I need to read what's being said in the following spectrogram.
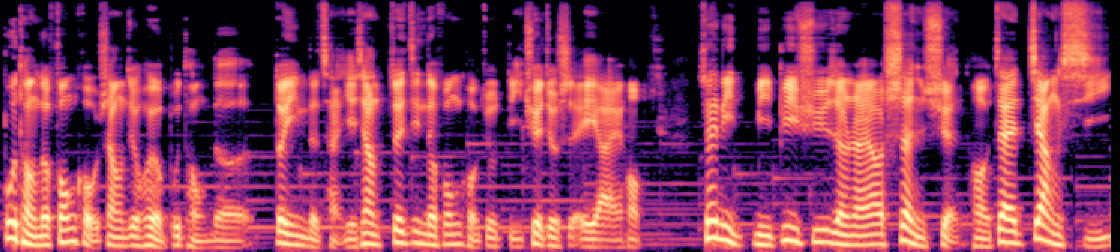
不同的风口上就会有不同的对应的产业，像最近的风口就的确就是 AI 哈，所以你你必须仍然要慎选哈，在降息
